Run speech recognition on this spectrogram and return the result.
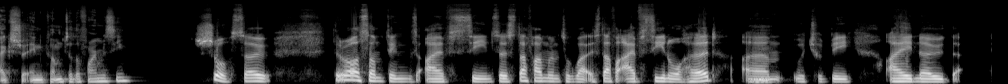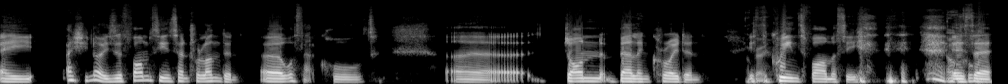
extra income to the pharmacy? Sure. So there are some things I've seen. So stuff I'm going to talk about is stuff I've seen or heard, um, which would be I know that a actually no, there's a pharmacy in central London. Uh, what's that called? Uh, John Bell and Croyden. It's Okay. the Queen's Pharmacy. it's cool. uh,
